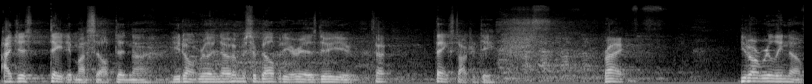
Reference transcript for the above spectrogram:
I just dated myself, didn't I? You don't really know who Mr. Belvedere is, do you? Uh, Thanks, Dr. D. Right. You don't really know.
